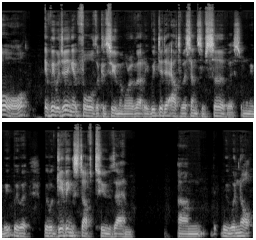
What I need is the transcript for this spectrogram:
or if we were doing it for the consumer more overtly, we did it out of a sense of service. I mean, we, we were we were giving stuff to them. Um, we were not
